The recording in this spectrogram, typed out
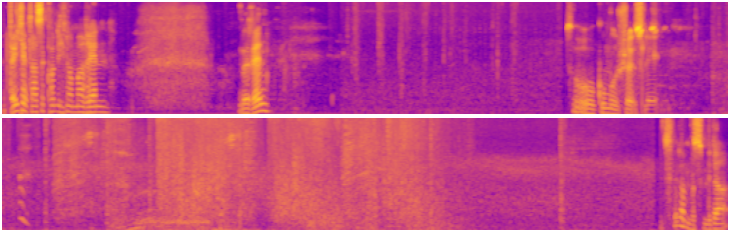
Mit welcher Tasse konnte ich noch mal rennen? Renn. So, Gummischößling. Jetzt wieder mussten wir da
